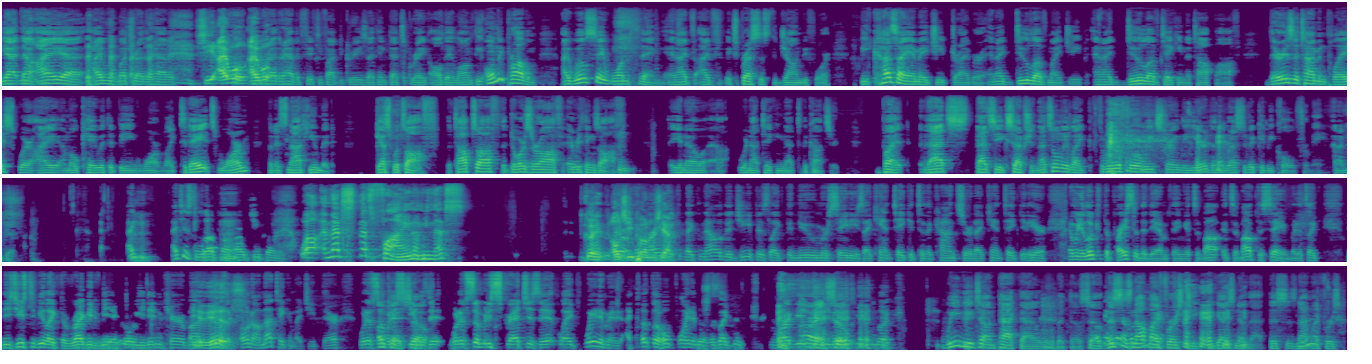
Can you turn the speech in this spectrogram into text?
Yeah, no, I uh, I would much rather have it See, I will. I I'd will. rather have it 55 degrees. I think that's great all day long. The only problem, I will say one thing, and I've I've expressed this to John before, because I am a Jeep driver and I do love my Jeep and I do love taking the top off. There is a time and place where I am okay with it being warm. Like today, it's warm, but it's not humid. Guess what's off? The top's off, the doors are off, everything's off. Hmm. You know, uh, we're not taking that to the concert but that's that's the exception. That's only like three or four weeks during the year. Then the rest of it could be cold for me, and I'm good. I I just love how hard Jeep owners. Well, and that's that's fine. I mean, that's go ahead. All Jeep owners, yeah. Like, like now the Jeep is like the new Mercedes. I can't take it to the concert. I can't take it here. And when you look at the price of the damn thing, it's about it's about the same. But it's like these used to be like the rugged vehicle you didn't care about. It And I was is. Like, oh no, I'm not taking my Jeep there. What if somebody Okay, steals so- it? What if somebody scratches it? Like, wait a minute. I thought the whole point of it was like this rugged, All right, you know, so- look. We need to unpack that a little bit, though. So Okay, this yeah, is not my unpack. first Jeep. You guys know that. This is not my mm-hmm. first.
